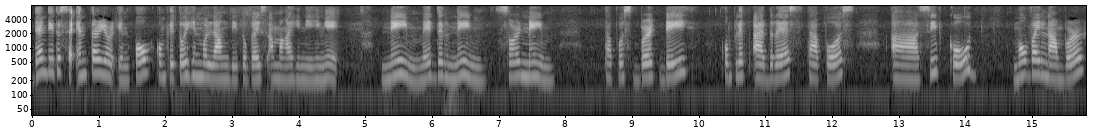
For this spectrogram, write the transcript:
Then, dito sa enter your info, kumpletuhin mo lang dito guys ang mga hinihingi. Name, middle name, surname, tapos birthday, complete address, tapos uh, zip code, mobile number,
